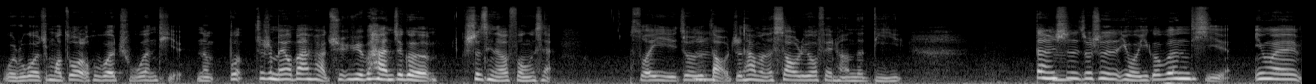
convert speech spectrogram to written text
我如果这么做了会不会出问题，能不就是没有办法去预判这个事情的风险，所以就是导致他们的效率又非常的低。但是就是有一个问题。因为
